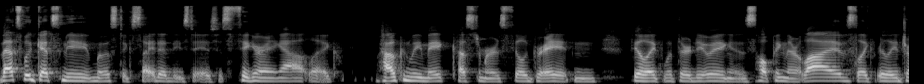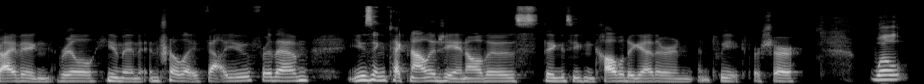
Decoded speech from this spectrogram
that's what gets me most excited these days just figuring out like how can we make customers feel great and feel like what they're doing is helping their lives, like really driving real human and real life value for them using technology and all those things you can cobble together and, and tweak for sure. Well,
